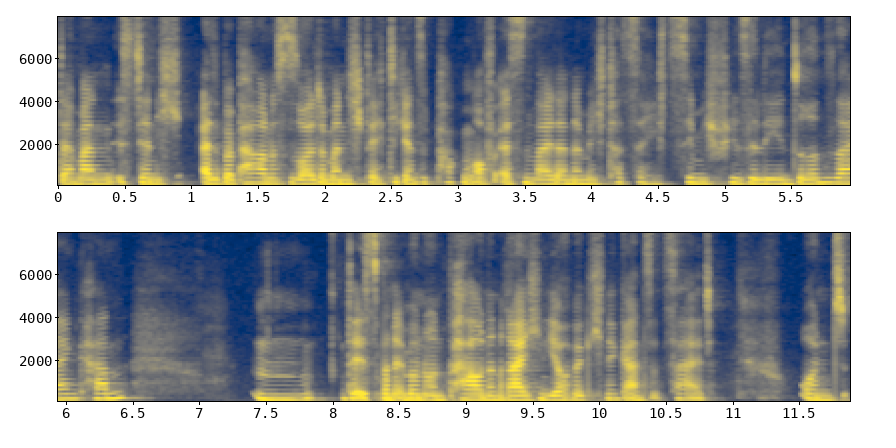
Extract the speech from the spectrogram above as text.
Da man ist ja nicht, also bei Paranüsse sollte man nicht gleich die ganze Packung aufessen, weil da nämlich tatsächlich ziemlich viel Selen drin sein kann. Mm, da isst man immer nur ein paar und dann reichen die auch wirklich eine ganze Zeit. Und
